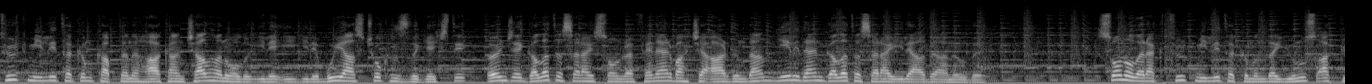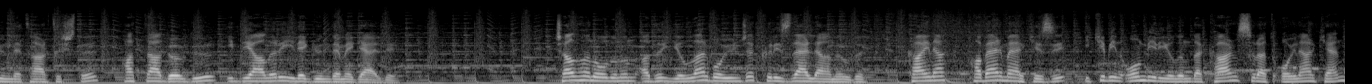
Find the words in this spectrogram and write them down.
Türk milli takım kaptanı Hakan Çalhanoğlu ile ilgili bu yaz çok hızlı geçti, önce Galatasaray sonra Fenerbahçe ardından yeniden Galatasaray ile adı anıldı. Son olarak Türk milli takımında Yunus Akgün'le tartıştığı, hatta dövdüğü iddiaları ile gündeme geldi. Çalhanoğlu'nun adı yıllar boyunca krizlerle anıldı. Kaynak, haber merkezi, 2011 yılında Karl Sırat oynarken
